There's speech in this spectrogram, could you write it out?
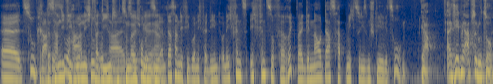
äh, zu krass Das ist. haben die zu Figuren hart, nicht zu verdient, brutal, zum zu Beispiel, provozierend. ja. Das haben die Figuren nicht verdient. Und ich finde es ich find's so verrückt, weil genau das hat mich zu diesem Spiel gezogen. Ja, Also geht mir absolut so.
